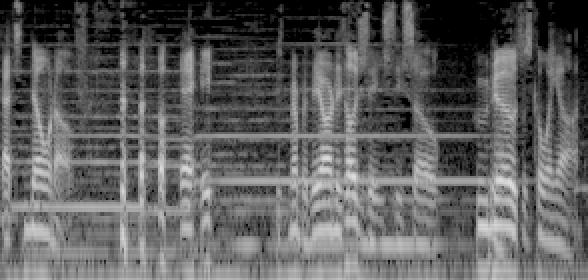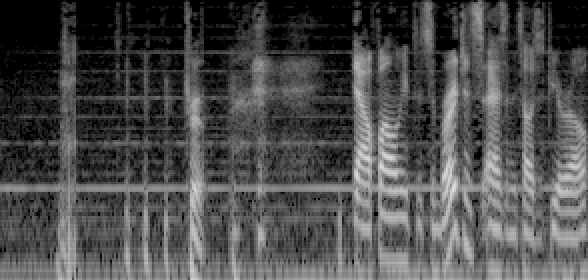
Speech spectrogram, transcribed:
That's known of. okay? Because remember, they are an intelligence agency, so who knows what's going on. True. Now, following its emergence as an intelligence bureau,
